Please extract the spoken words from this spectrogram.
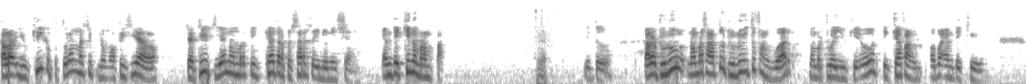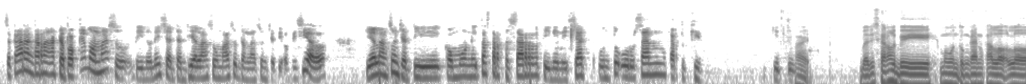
Kalau Yugi kebetulan masih belum official. Jadi dia nomor tiga terbesar se Indonesia. MTG nomor empat. Ya. Itu. Kalau dulu nomor satu dulu itu Vanguard, nomor dua Yu-Gi-Oh, tiga Vang, apa MTG. Sekarang karena ada Pokemon masuk di Indonesia dan dia langsung masuk dan langsung jadi official, dia langsung jadi komunitas terbesar di Indonesia untuk urusan kartu game. Gitu. Right. Berarti sekarang lebih menguntungkan kalau lo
